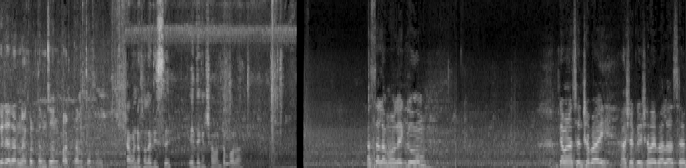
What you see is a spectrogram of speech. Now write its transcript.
করে রান্না করতাম যখন পারতাম তখন। সাবানটা ফেলে দিচ্ছে এই দেখেন সাবানটা পরা আসসালামু আলাইকুম। কেমন আছেন সবাই? আশা করি সবাই ভালো আছেন।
